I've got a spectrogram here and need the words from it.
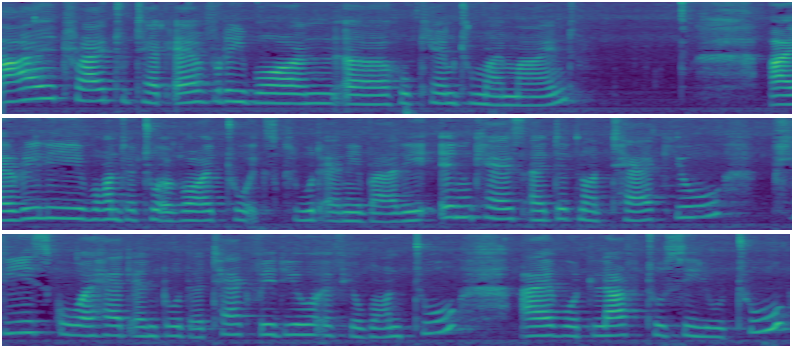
I tried to tag everyone uh, who came to my mind. I really wanted to avoid to exclude anybody. In case I did not tag you, please go ahead and do the tag video if you want to. I would love to see you too.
